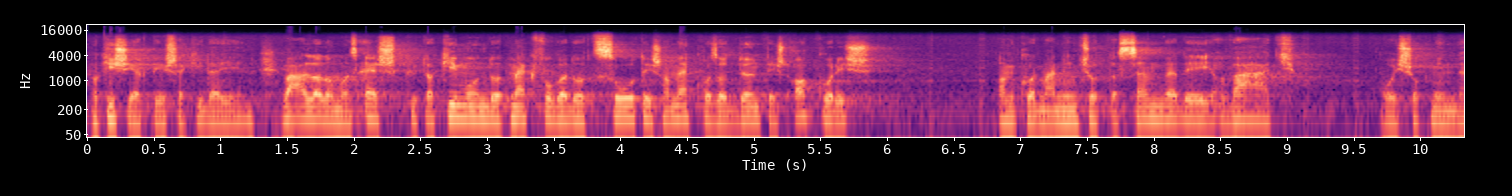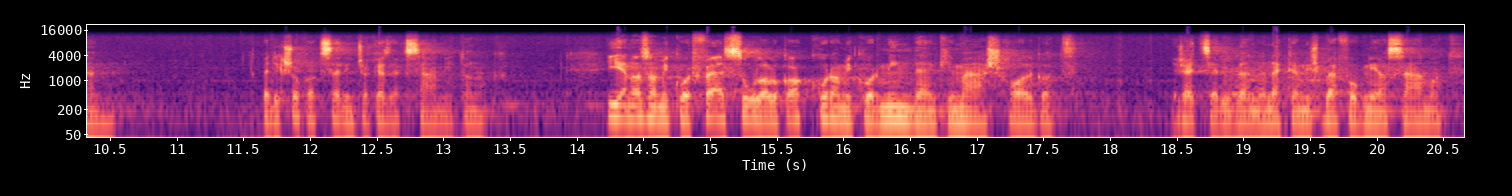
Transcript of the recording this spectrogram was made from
a kísértések idején. Vállalom az esküt, a kimondott, megfogadott szót és a meghozott döntést akkor is, amikor már nincs ott a szenvedély, a vágy, oly sok minden. Pedig sokak szerint csak ezek számítanak. Ilyen az, amikor felszólalok akkor, amikor mindenki más hallgat, és egyszerű lenne nekem is befogni a számat.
